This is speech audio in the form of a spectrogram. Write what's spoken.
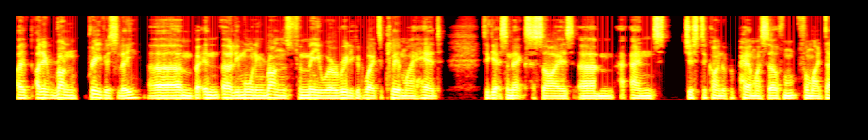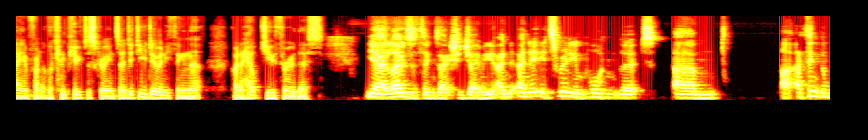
I, I didn't run previously, um, but in early morning runs for me were a really good way to clear my head, to get some exercise, um, and just to kind of prepare myself for my day in front of a computer screen. So, did you do anything that kind of helped you through this? Yeah, loads of things actually, Jamie, and and it's really important that um, I think the,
